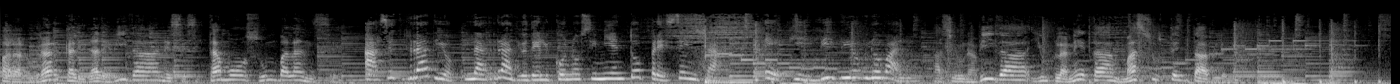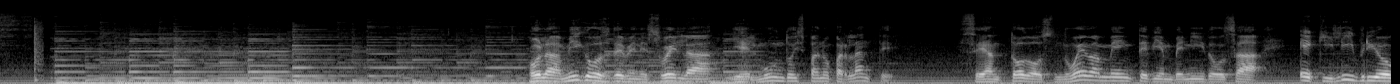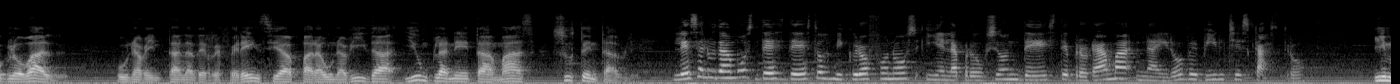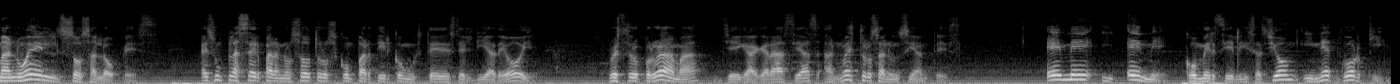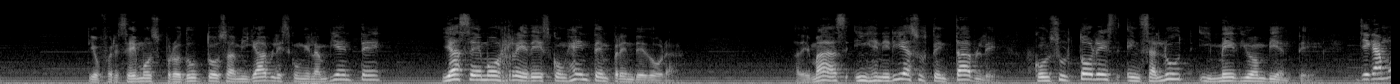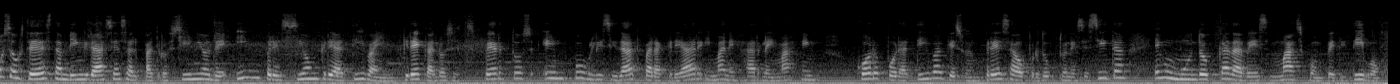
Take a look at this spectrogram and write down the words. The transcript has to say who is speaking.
Speaker 1: Para lograr calidad de vida necesitamos un balance.
Speaker 2: Acet Radio, la radio del conocimiento, presenta Equilibrio Global.
Speaker 1: Hacia una vida y un planeta más sustentable. Hola amigos de Venezuela y el mundo hispanoparlante. Sean todos nuevamente bienvenidos a Equilibrio Global una ventana de referencia para una vida y un planeta más sustentable.
Speaker 2: Les saludamos desde estos micrófonos y en la producción de este programa Nairobi Vilches Castro.
Speaker 1: Y Manuel Sosa López. Es un placer para nosotros compartir con ustedes el día de hoy. Nuestro programa llega gracias a nuestros anunciantes. M&M, Comercialización y Networking te ofrecemos productos amigables con el ambiente y hacemos redes con gente emprendedora. Además, ingeniería sustentable, consultores en salud y medio ambiente.
Speaker 2: Llegamos a ustedes también gracias al patrocinio de Impresión Creativa Increca, los expertos en publicidad para crear y manejar la imagen corporativa que su empresa o producto necesita en un mundo cada vez más competitivo.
